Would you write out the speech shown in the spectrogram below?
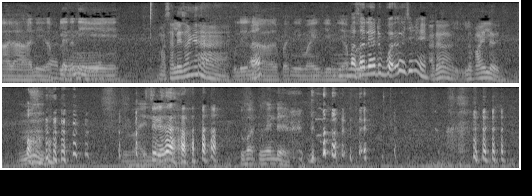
Alah ni dah plan dah Aduh. ni Mak Saleh sangat Boleh lah lepas ni main game ni apa Mak Saleh ada buat ke macam ni? Ada Love Island hmm. Oh. Serius lah? Tu hot to handle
